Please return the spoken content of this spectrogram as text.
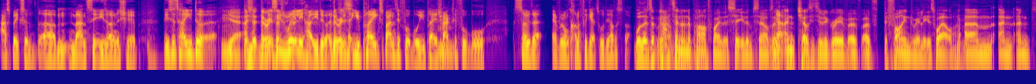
aspects of um, Man City's ownership, this is how you do it. Yeah, and This, there this is is a- really how you do it. This is, is- you play expansive football, you play attractive football, so that everyone kind of forgets all the other stuff. Well, there's a pattern and a pathway that City themselves and, Yeah. and Chelsea to a degree have, have, have defined really as well. Um, and and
